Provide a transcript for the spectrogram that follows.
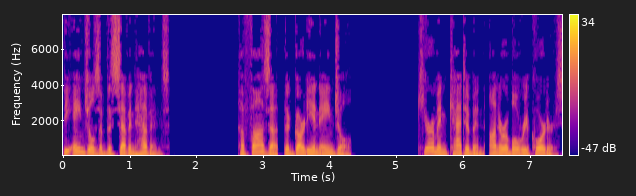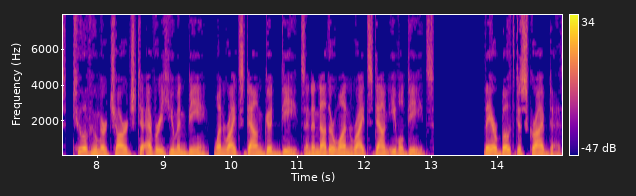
The angels of the seven heavens. Hafaza, the guardian angel Kiraman Katiban honorable recorders, two of whom are charged to every human being, one writes down good deeds and another one writes down evil deeds. They are both described as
